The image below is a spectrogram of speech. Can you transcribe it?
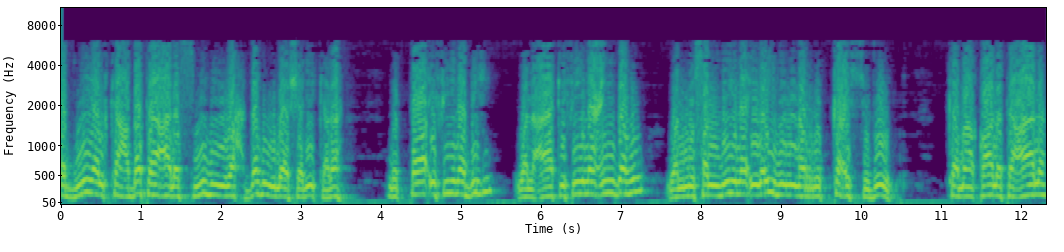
يبني الكعبة على اسمه وحده لا شريك له للطائفين به والعاكفين عنده والمصلين إليه من الركع السجود كما قال تعالى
